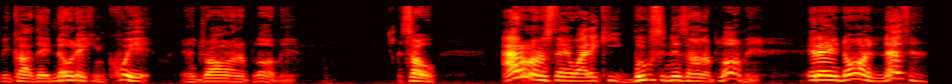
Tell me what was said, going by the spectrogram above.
because they know they can quit and draw unemployment. So I don't understand why they keep boosting this unemployment. It ain't doing nothing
